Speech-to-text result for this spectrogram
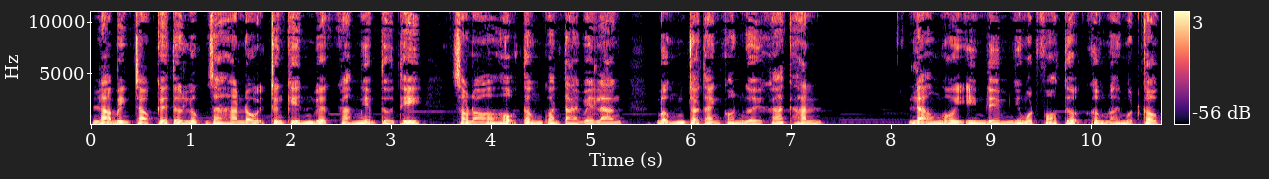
Lão Bình Trọc kể từ lúc ra Hà Nội chứng kiến việc khám nghiệm tử thi, sau đó hộ tống quan tài về làng, bỗng trở thành con người khác hẳn. Lão ngồi im lìm như một pho tượng không nói một câu.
